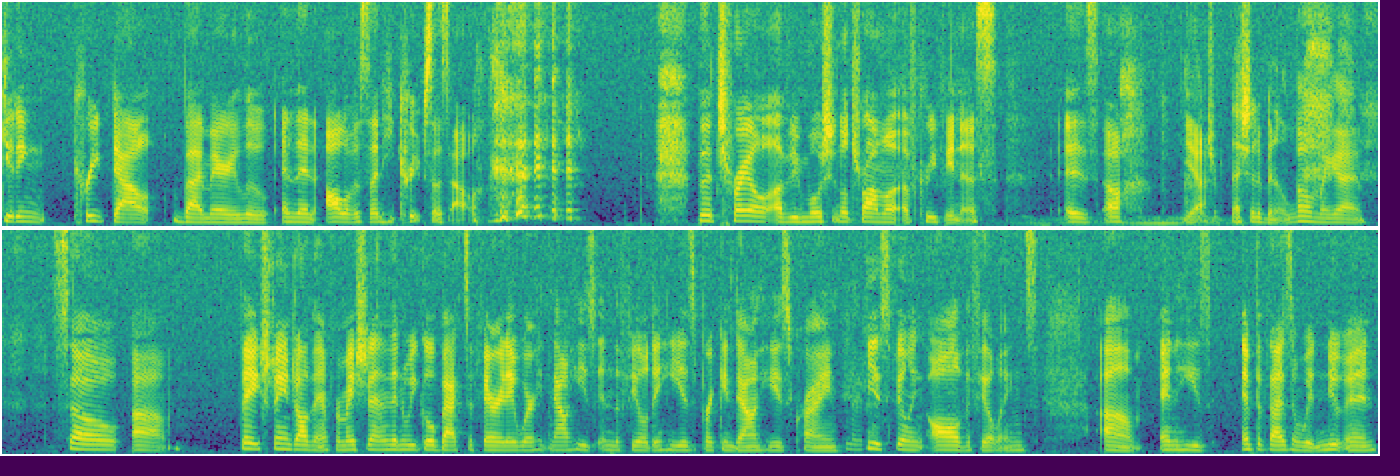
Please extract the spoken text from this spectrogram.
getting creeped out by Mary Lou, and then all of a sudden he creeps us out. the trail of emotional trauma of creepiness is oh yeah. That should have been a oh my god. So um they exchange all the information and then we go back to Faraday where now he's in the field and he is breaking down he is crying My he is feeling all the feelings. Um and he's empathizing with Newton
